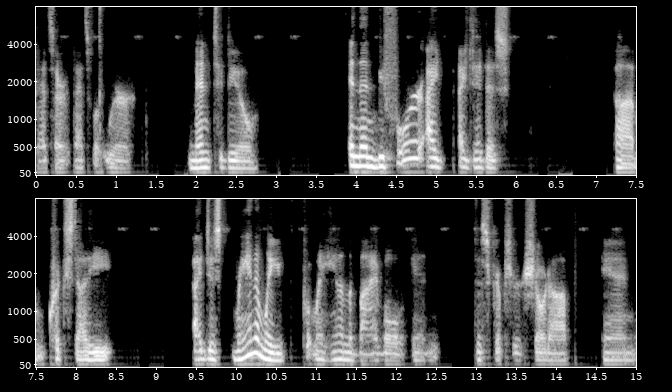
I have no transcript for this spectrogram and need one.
That's our that's what we're meant to do. And then before I, I did this um, quick study, I just randomly put my hand on the Bible and the scripture showed up. And,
